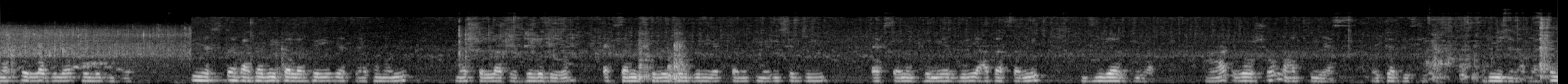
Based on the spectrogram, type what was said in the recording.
মশলাগুলো ঢেলে দিব। পেঁয়াজটা বাদামি কালার হয়ে গেছে, এখন আমি মশলাটা ঢেলে দেবো। এক চামচ হলুদের গুঁড়ি, এক চামচ মরিচের গুঁড়ি, এক চামচ ধনিয়ার গুঁড়ি, আধা চামচ জিরার গুঁড়া। আর রসুন আর পেঁয়াজ, এটা দিছি দিয়ে দিলাম। এখন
